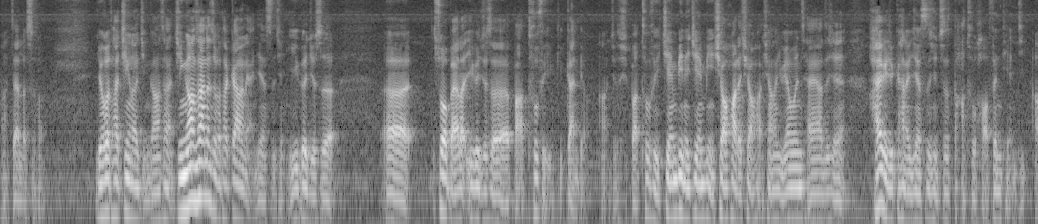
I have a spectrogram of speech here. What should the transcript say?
啊，在那时候，以后他进了井冈山，井冈山的时候他干了两件事情，一个就是，呃，说白了，一个就是把土匪给干掉啊，就是把土匪兼并的兼并，笑话的笑话，像袁文才啊这些人，还有一个就干了一件事情，就是打土豪分田地啊。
